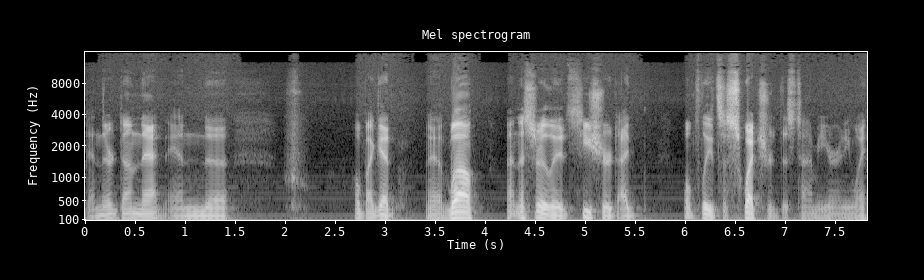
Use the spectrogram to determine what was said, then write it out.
been there, done that, and uh, hope I get well, not necessarily a T-shirt. I hopefully it's a sweatshirt this time of year anyway.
